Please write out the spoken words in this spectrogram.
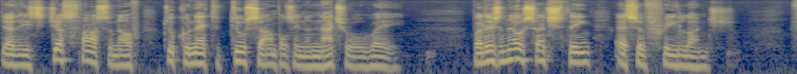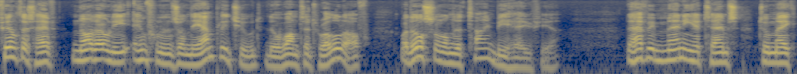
that is just fast enough to connect the two samples in a natural way. But there is no such thing as a free lunch. Filters have not only influence on the amplitude, the wanted roll-off, but also on the time behavior. There have been many attempts to make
